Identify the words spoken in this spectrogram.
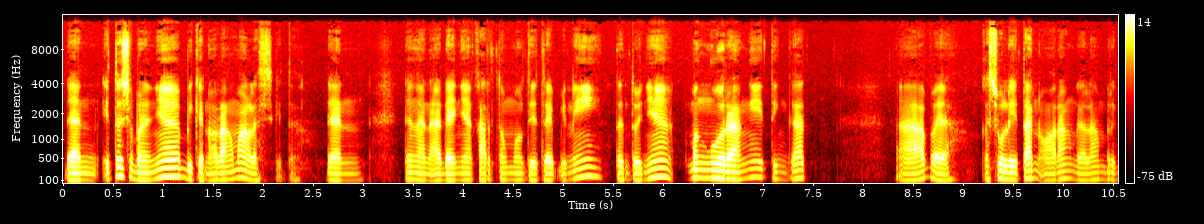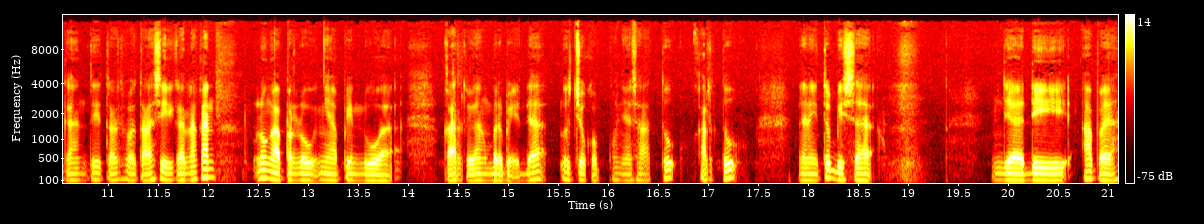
Dan itu sebenarnya bikin orang males gitu. Dan dengan adanya kartu multi trip ini tentunya mengurangi tingkat apa ya kesulitan orang dalam berganti transportasi. Karena kan lu nggak perlu nyiapin dua kartu yang berbeda lu cukup punya satu kartu. Dan itu bisa menjadi apa ya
